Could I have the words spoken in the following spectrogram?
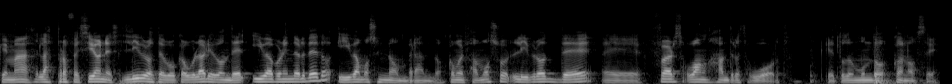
¿Qué más? Las profesiones, libros de vocabulario donde él iba poniendo el dedo y íbamos nombrando, como el famoso libro de eh, First 100 Words, que todo el mundo conoce.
